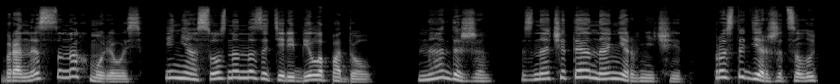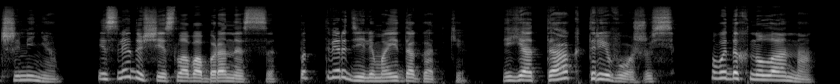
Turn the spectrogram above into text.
Баронесса нахмурилась и неосознанно затеребила подол. «Надо же! Значит, и она нервничает. Просто держится лучше меня». И следующие слова баронессы подтвердили мои догадки. «Я так тревожусь», – выдохнула она,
